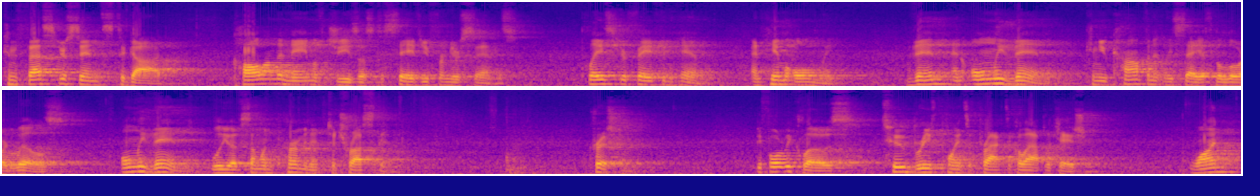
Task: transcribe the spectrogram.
Confess your sins to God. Call on the name of Jesus to save you from your sins. Place your faith in Him and Him only. Then and only then can you confidently say, if the Lord wills. Only then will you have someone permanent to trust in. Christian, before we close, two brief points of practical application. One,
